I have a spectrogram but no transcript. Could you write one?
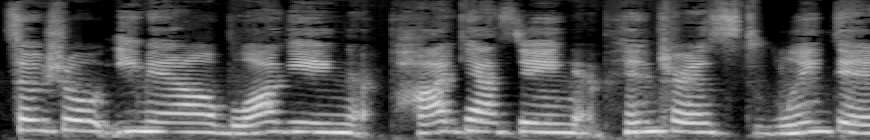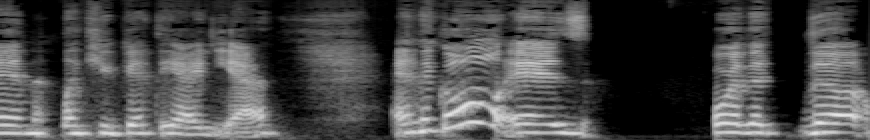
social, email, blogging, podcasting, Pinterest, LinkedIn, like you get the idea. And the goal is, or the, the,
